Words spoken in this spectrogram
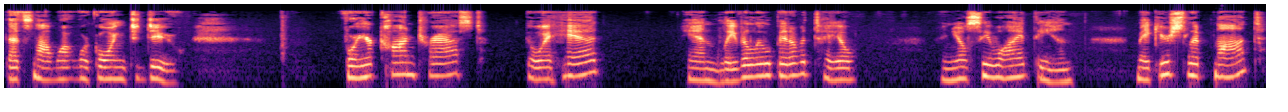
That's not what we're going to do. For your contrast, go ahead and leave a little bit of a tail and you'll see why at the end. Make your slip knot,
